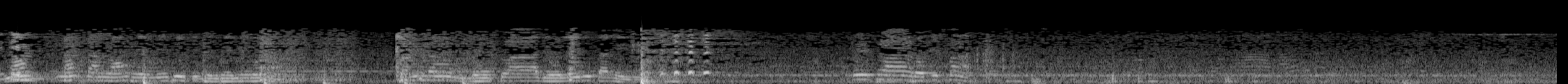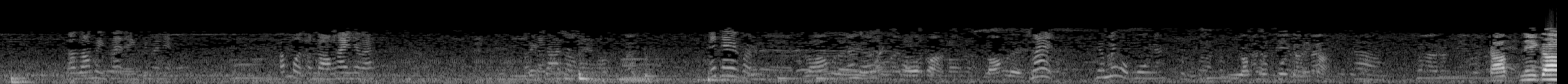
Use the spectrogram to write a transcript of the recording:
พี่ติน้อมงน้องกันร้องเพลงนี้พี่คิดถึงเพลงนี้รู้เปล่าที่นั่งดูปลาอยู่ลิ้นตะหลิ่งมีปลาเราคิดมากเราร้องเพลงชาติเองใช่ไหมเนี่ยเขาเปิดทำนองให้ใช่ไหมเพลงชาติร้องไงครับไม่ใช่ก่อนร้องเลยโชว์ก่อน ร้องเลย ไม่ ยังไม่หกโมงนะก็พูดพูดกันเลยก่อนอ่า ครับนี่ก็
